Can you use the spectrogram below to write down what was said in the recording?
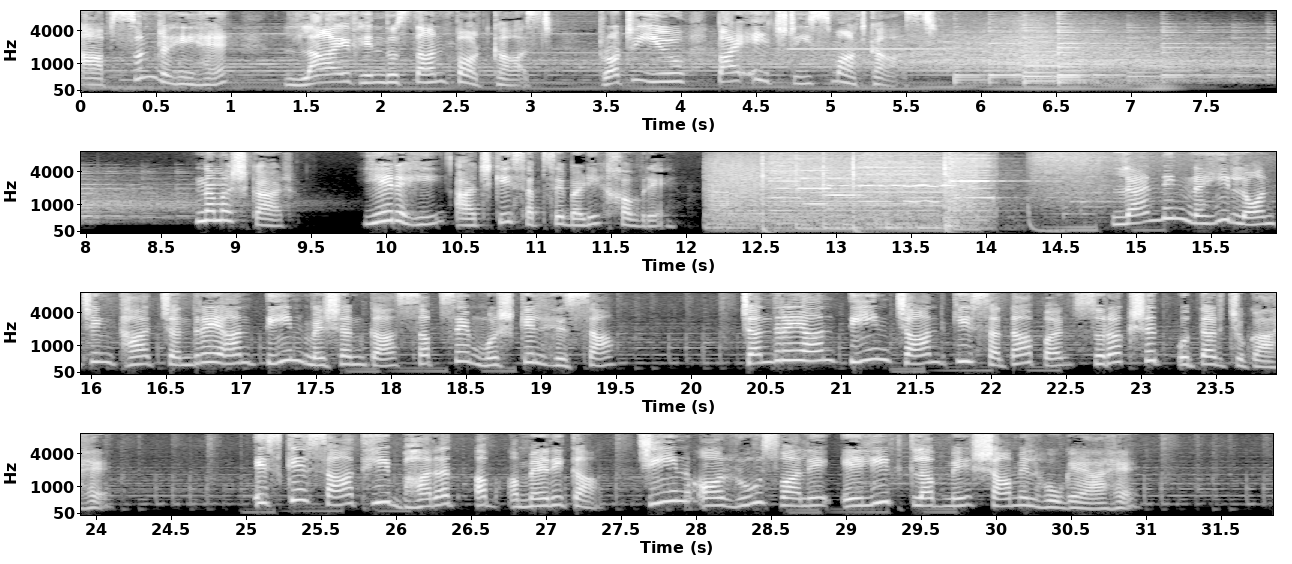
आप सुन रहे हैं live Hindustan podcast brought to you by H smartcast. नमस्कार, ये रही आज की सबसे बड़ी खबरें। लैंडिंग नहीं लॉन्चिंग था चंद्रयान तीन मिशन का सबसे मुश्किल हिस्सा। चंद्रयान तीन चाँद की सतह पर सुरक्षित उतर चुका है। इसके साथ ही भारत अब अमेरिका, चीन और रूस वाले एलिट क्लब में शामिल हो गया है।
